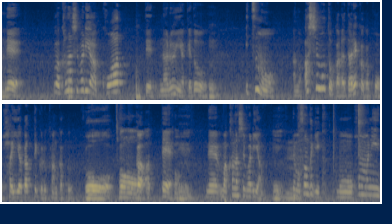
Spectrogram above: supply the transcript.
ん。でうわ金縛りや怖ってなるんやけど、うん。いつもあの足元から誰かがこう這い上がってくる感覚があってほうん。でまあ金縛りやん、うん。ん。でもその時もうほんまに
